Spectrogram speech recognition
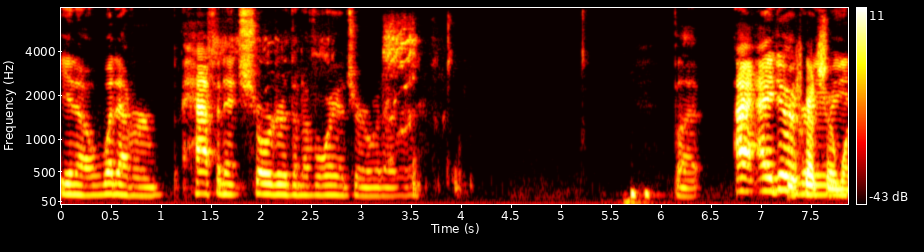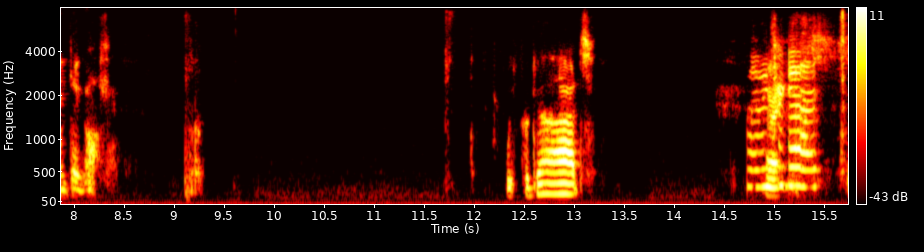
you know whatever half an inch shorter than a Voyager or whatever. But I I do We've got to agree. show We- one thing off. we forgot. What did we Alright. forget?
